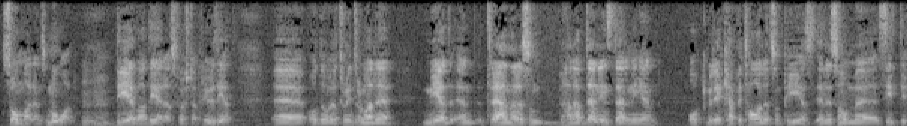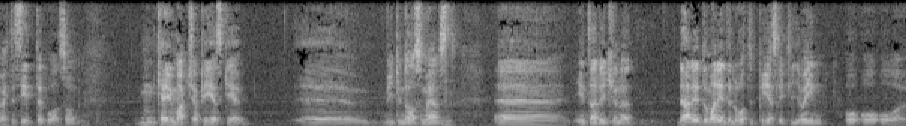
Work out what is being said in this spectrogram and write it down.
sommarens mål. Mm. mm. Det var deras första prioritet. Eh, och då, jag tror inte de hade, med en tränare som hade haft den inställningen och med det kapitalet som, PS, eller som eh, City faktiskt sitter på. Som kan ju matcha PSG eh, vilken dag som helst. Mm. Eh, inte hade kunnat... Det hade, de hade inte låtit PSG kliva in och, och, och,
